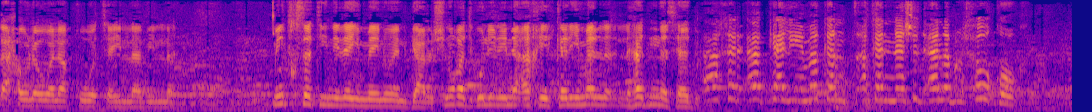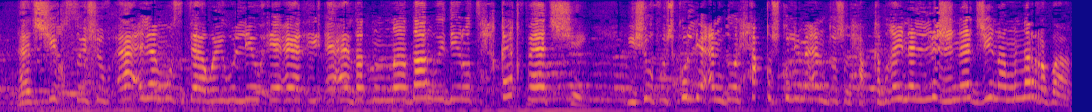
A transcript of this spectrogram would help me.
لا حول ولا قوة إلا بالله. مين تخساتيني دايما وين قال شنو غتقولي لنا آخر كلمة لهاد الناس هادو؟ آخر كلمة كنت كناشد أنا بالحقوق. هذا الشيء خصو يشوف أعلى مستوى يوليو إعادة النظر ويديروا تحقيق في هذا الشيء. يشوفوا شكون اللي عنده الحق وشكون اللي ما عندوش الحق. بغينا اللجنة تجينا من الرباط.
